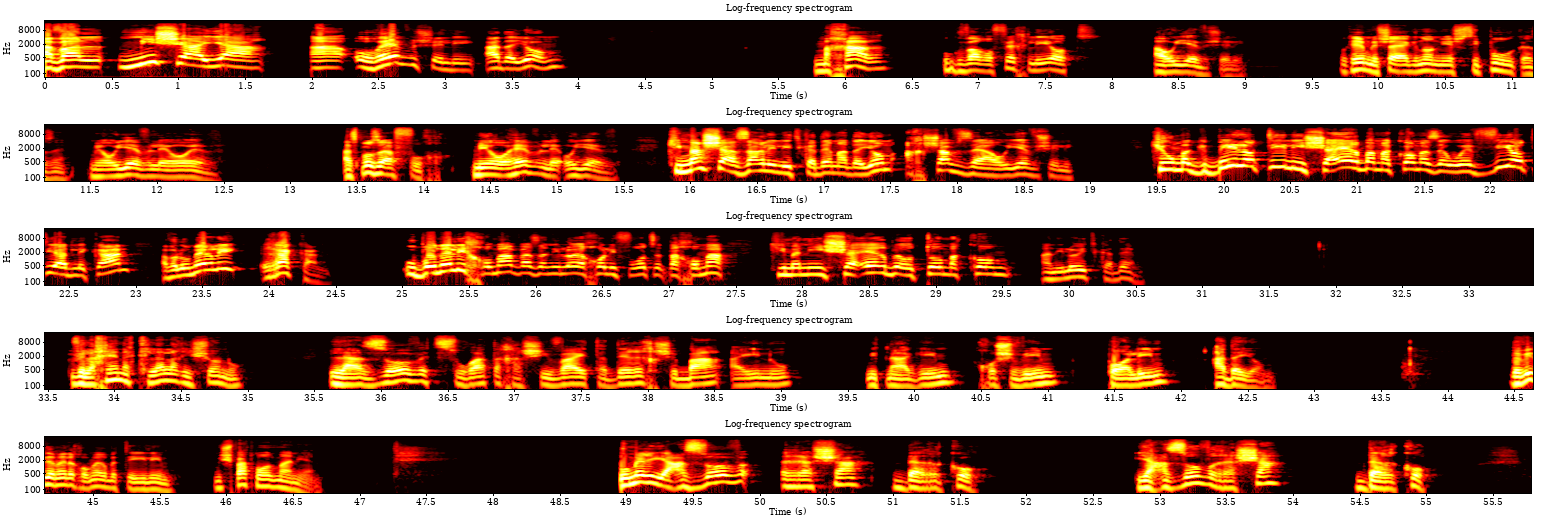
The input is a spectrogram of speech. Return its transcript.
אבל מי שהיה האוהב שלי עד היום, מחר הוא כבר הופך להיות האויב שלי. מכירים, לשי עגנון יש סיפור כזה, מאויב לאוהב. אז פה זה הפוך, מאוהב לאויב. כי מה שעזר לי להתקדם עד היום, עכשיו זה האויב שלי. כי הוא מגביל אותי להישאר במקום הזה, הוא הביא אותי עד לכאן, אבל הוא אומר לי, רק כאן. הוא בונה לי חומה ואז אני לא יכול לפרוץ את החומה, כי אם אני אשאר באותו מקום, אני לא אתקדם. ולכן הכלל הראשון הוא לעזוב את צורת החשיבה, את הדרך שבה היינו מתנהגים, חושבים, פועלים עד היום. דוד המלך אומר בתהילים, משפט מאוד מעניין. הוא אומר, יעזוב רשע דרכו. יעזוב רשע דרכו.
